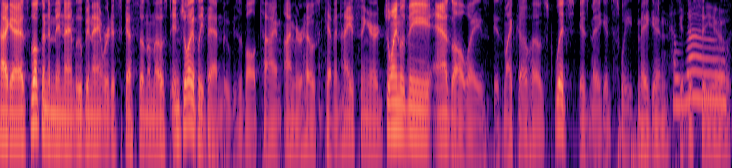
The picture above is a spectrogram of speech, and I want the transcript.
Hi, guys. Welcome to Midnight Movie Night. We're discussing the most enjoyably bad movies of all time. I'm your host, Kevin Heisinger. Joined with me, as always, is my co host, which is Megan Sweet. Megan, Hello. good to see you.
